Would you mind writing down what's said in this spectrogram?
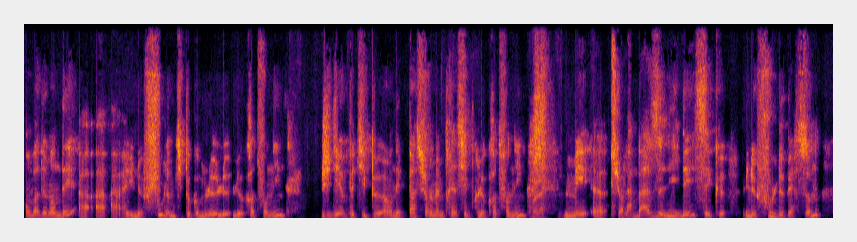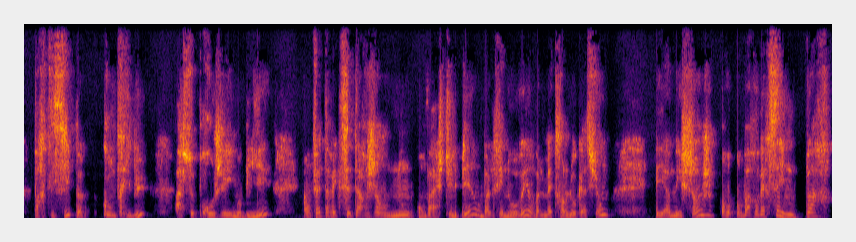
on va demander à, une foule, un petit peu comme le crowdfunding, j'ai dit un petit peu, hein, on n'est pas sur le même principe que le crowdfunding, mais euh, sur la base, l'idée c'est que une foule de personnes participent, contribuent à ce projet immobilier. En fait, avec cet argent, nous, on va acheter le bien, on va le rénover, on va le mettre en location, et en échange, on, va reverser une part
